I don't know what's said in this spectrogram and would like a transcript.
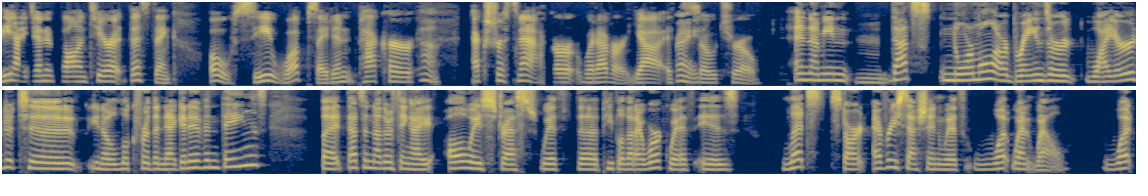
see i didn't volunteer at this thing oh see whoops i didn't pack her Yeah. extra snack or whatever yeah it's Right. so true And I mean, Mm. that's normal. Our brains are wired to, you know, look for the negative in things. But that's another thing I always stress with the people that I work with is let's start every session with what went well. What,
